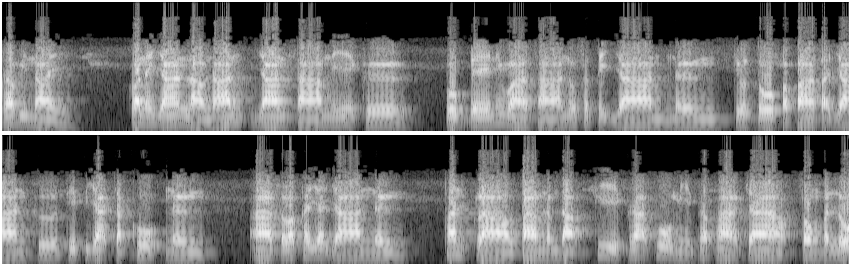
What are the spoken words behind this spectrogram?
พระวินัย ก็ในยานเหล่านั้นยานสามนี้คือ ปุเบนิวาสานุสติยานหนึ่งจุตูปปาตยานคือทิพยจักขุหนึ่งอาสวัคยายานหนึ่งท่านกล่าวตามลำดับที่พระผู้มีพระภาคเจ้าทรงบรรลุ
